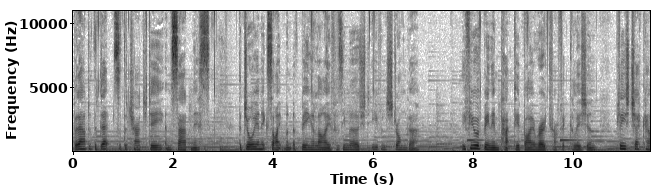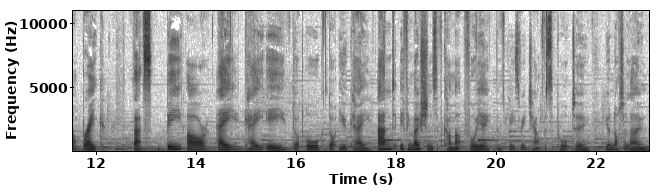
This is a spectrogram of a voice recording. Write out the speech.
but out of the depths of the tragedy and sadness the joy and excitement of being alive has emerged even stronger. If you have been impacted by a road traffic collision, please check out Brake. That's brake.org.uk. And if emotions have come up for you, then please reach out for support too. You're not alone.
